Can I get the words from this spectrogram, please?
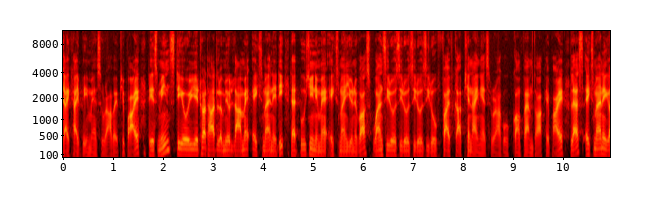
တိုက်ခိုက်ပေးမယ်ဆိုတာပဲဖြစ်ပါတယ်။ This means theory ရထွက်ထားတယ်လို့မျိုးလာမဲ့ X-Men တွေဒီ Deadpool ရှိနေမဲ့ X-Men Universe 100005ကဖြစ်နိုင်တယ်ဆိုတာကို confirm သွားခဲ့ပါတယ်။ plus X-Men တွေက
